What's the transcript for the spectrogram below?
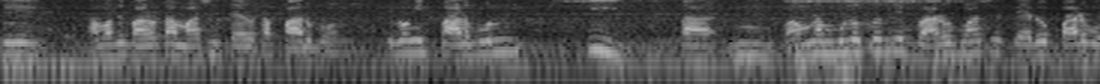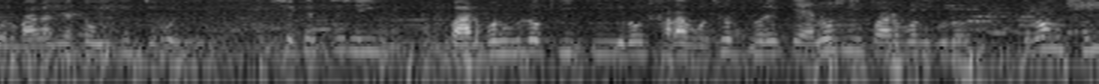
যে আমাদের বারোটা মাসে তেরোটা পার্বণ এবং এই পার্বণ কি? আমরা মূলত যে বারো মাসে তেরো পার্বণ, বাঙালির একটা ঐতিহ্য বলি সেক্ষেত্রে সেই পার্বণগুলো কি কি এবং সারা বছর ধরে কেন সেই পার্বণগুলো এবং সেই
